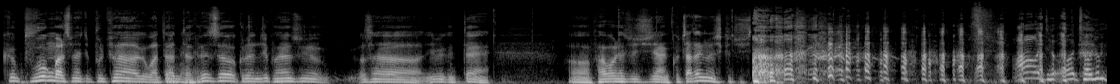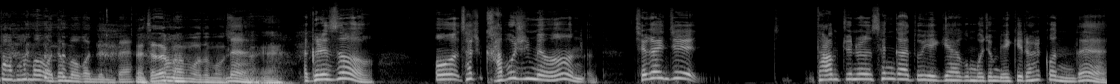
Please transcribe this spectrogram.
그 부엌 말씀하신 불편하게 왔다 갔다. 네네. 그래서 그런지 권영수 여사님이 그때 어, 밥을 해주시지 않고 짜장면 저, 어, 저는 밥 한 번 얻어 먹었는데. 네, 짜장면 아, 한번 얻어 먹었습니다. 네. 예. 아, 그래서 어 사실 가보시면 제가 이제 다음 주는 생가도 얘기하고 뭐 좀 얘기를 할 건데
